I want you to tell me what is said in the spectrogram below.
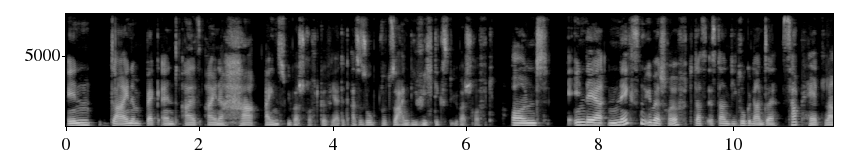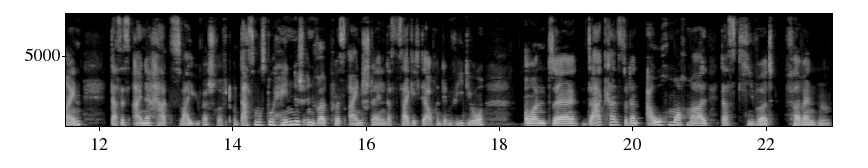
in deinem Backend als eine H1-Überschrift gewertet, also so, sozusagen die wichtigste Überschrift. Und in der nächsten Überschrift, das ist dann die sogenannte Subheadline, das ist eine H2-Überschrift. Und das musst du händisch in WordPress einstellen, das zeige ich dir auch in dem Video. Und äh, da kannst du dann auch nochmal das Keyword verwenden.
